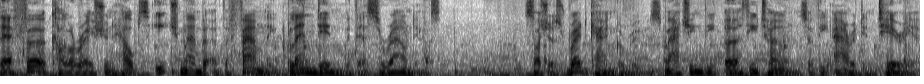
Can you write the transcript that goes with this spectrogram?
Their fur coloration helps each member of the family blend in with their surroundings, such as red kangaroos matching the earthy tones of the arid interior.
